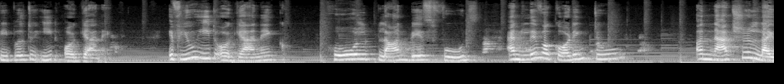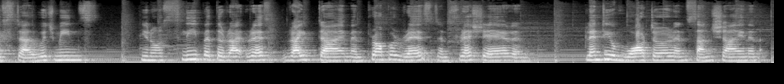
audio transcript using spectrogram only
people to eat organic. If you eat organic, whole plant based foods and live according to a natural lifestyle, which means you know sleep at the right, rest, right time and proper rest and fresh air and plenty of water and sunshine and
